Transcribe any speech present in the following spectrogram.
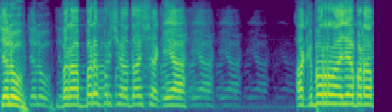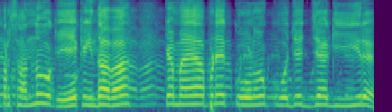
ਚਲੋ, ਬਰਾਬਰ ਪ੍ਰਸ਼ਾਦਾ ਛਕਿਆ। ਅਕਬਰ ਰਾਜਾ ਬੜਾ ਪ੍ਰਸੰਨ ਹੋ ਕੇ ਇਹ ਕਹਿੰਦਾ ਵਾ ਕਿ ਮੈਂ ਆਪਣੇ ਕੋਲੋਂ ਕੁਝ ਜਗੀਰ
